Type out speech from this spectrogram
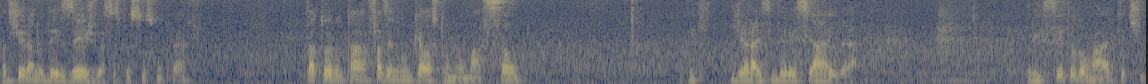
Tá gerando desejo dessas pessoas comprar? Tá, tá fazendo com que elas tomem uma ação? Tem que gerar esse interesse AIDA. Princípio do marketing.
